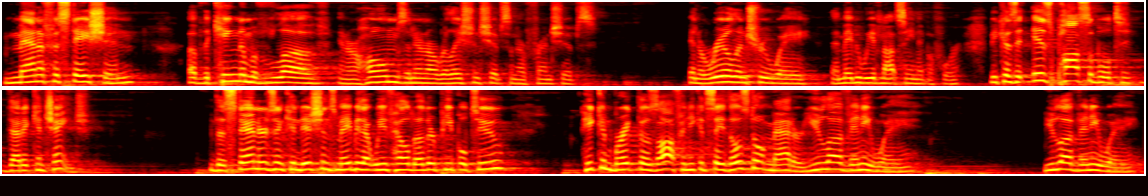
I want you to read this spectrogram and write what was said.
manifestation of the kingdom of love in our homes and in our relationships and our friendships in a real and true way that maybe we've not seen it before. Because it is possible to, that it can change. The standards and conditions maybe that we've held other people to, he can break those off and he can say, Those don't matter. You love anyway. You love anyway.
